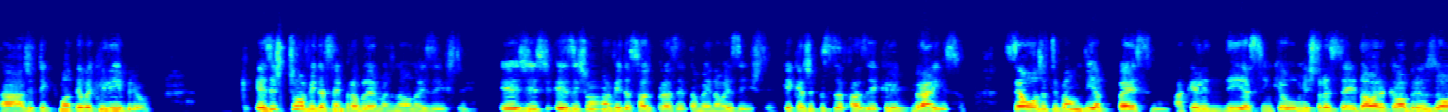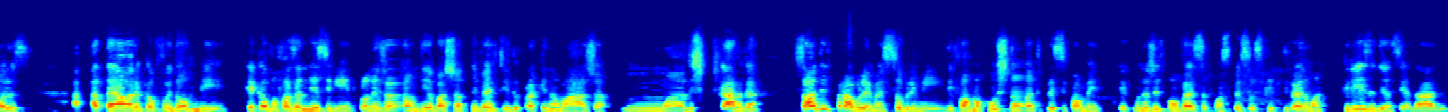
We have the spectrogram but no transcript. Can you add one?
tá? A gente tem que manter o equilíbrio. Existe uma vida sem problemas? Não, não existe. Existe, existe uma vida só de prazer? Também não existe. O que, que a gente precisa fazer? Equilibrar isso. Se eu hoje tiver um dia péssimo, aquele dia assim que eu me estressei, da hora que eu abri os olhos até a hora que eu fui dormir, o que, que eu vou fazer no dia seguinte? Planejar um dia bastante divertido para que não haja uma descarga só de problemas sobre mim, de forma constante, principalmente, porque quando a gente conversa com as pessoas que tiveram uma crise de ansiedade,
